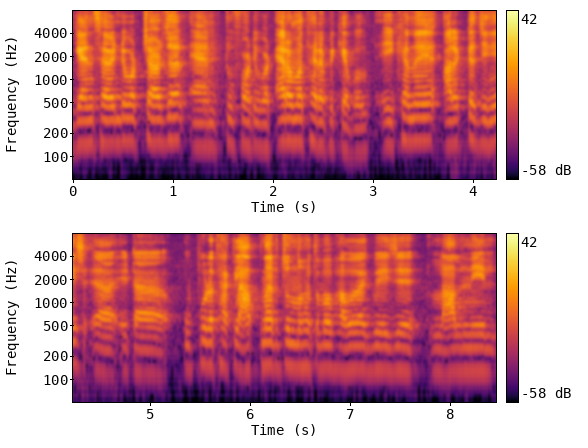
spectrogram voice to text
GaN seventy watt charger and two forty watt aroma therapy cable এইখানে আরেকটা জিনিস এটা উপরে থাকলে আপনার জন্য হয়তো বা ভালো লাগবে, এই যে লাল, নীল,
